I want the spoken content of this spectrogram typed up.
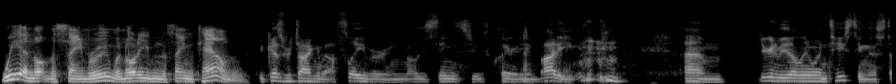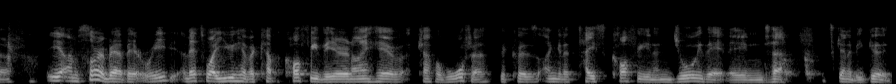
We are not in the same room. We're not even in the same town. because we're talking about flavor and all these things to do with clarity and body. um, you're going to be the only one tasting this stuff. Yeah, I'm sorry about that, Reed. That's why you have a cup of coffee there and I have a cup of water because I'm going to taste coffee and enjoy that, and uh, it's going to be good.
